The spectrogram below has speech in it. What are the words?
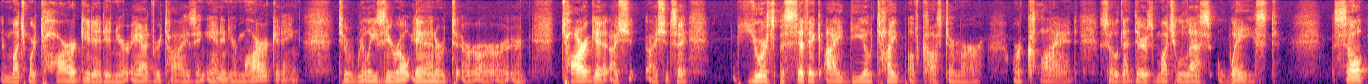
much more targeted in your advertising and in your marketing to really zero in or, to, or, or, or target I should I should say your specific ideal type of customer or client so that there's much less waste. So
